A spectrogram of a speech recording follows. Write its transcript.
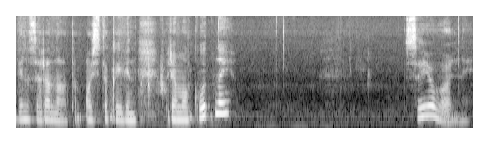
він з гранатом. Ось такий він прямокутний. Цей овальний.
